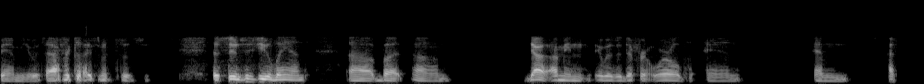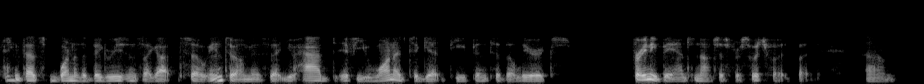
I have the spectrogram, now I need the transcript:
spam you with advertisements as as soon as you land. Uh, but um, yeah, I mean, it was a different world, and and I think that's one of the big reasons I got so into them is that you had, if you wanted to get deep into the lyrics for any band, not just for Switchfoot, but um,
